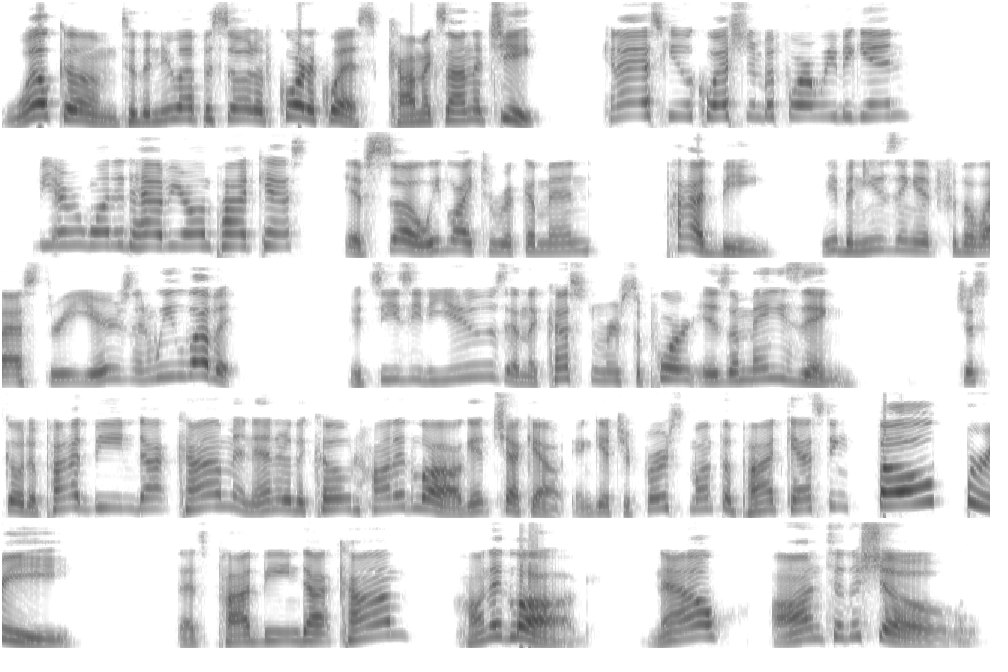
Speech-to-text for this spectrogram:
Welcome to the new episode of Quarter Quest Comics on the Cheap. Can I ask you a question before we begin? Have you ever wanted to have your own podcast? If so, we'd like to recommend Podbean. We've been using it for the last three years and we love it. It's easy to use and the customer support is amazing. Just go to podbean.com and enter the code Haunted Log at checkout and get your first month of podcasting for free. That's podbean.com, Haunted Log. Now, on to the show.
